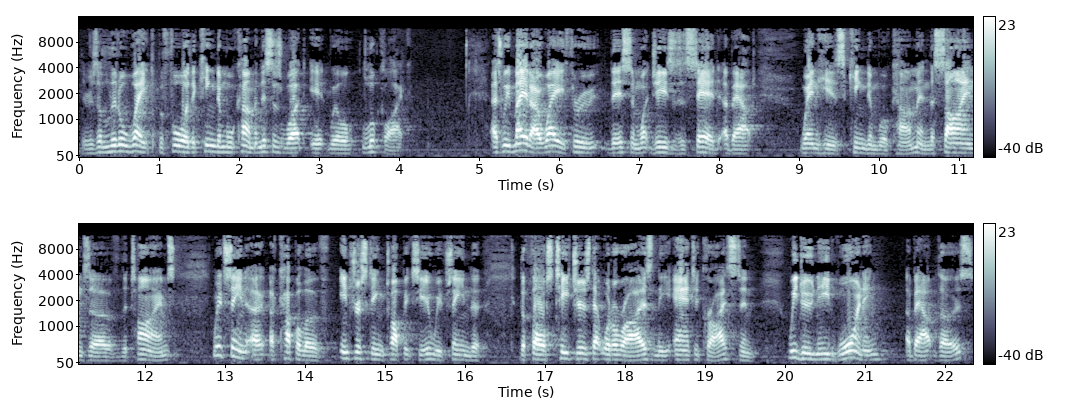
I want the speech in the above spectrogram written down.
There is a little wait before the kingdom will come, and this is what it will look like. As we've made our way through this and what Jesus has said about when his kingdom will come and the signs of the times, we've seen a, a couple of interesting topics here. We've seen the, the false teachers that would arise and the Antichrist, and we do need warning about those.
